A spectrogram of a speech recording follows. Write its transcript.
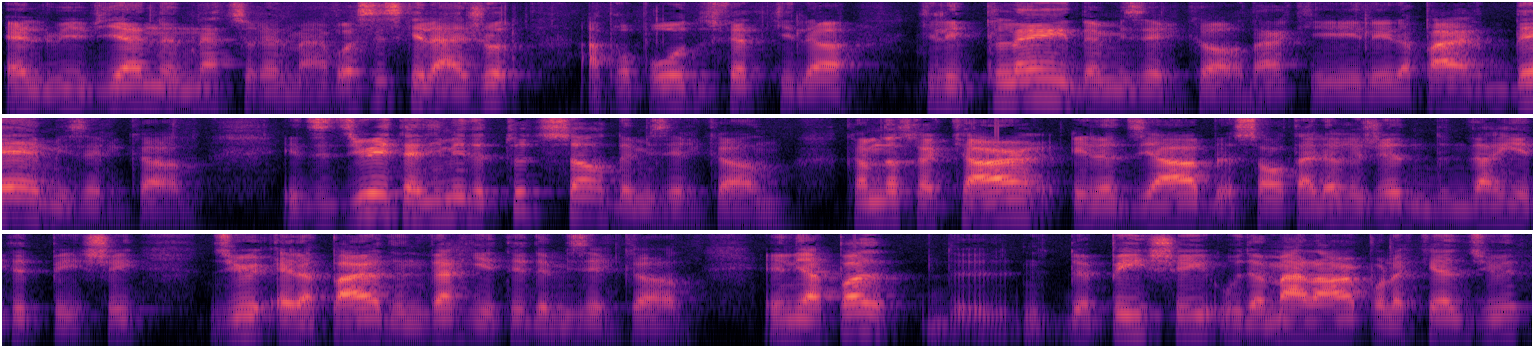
elles lui viennent naturellement. Voici ce qu'il ajoute à propos du fait qu'il a qu'il est plein de miséricorde, hein, qu'il est le Père des miséricordes. Il dit Dieu est animé de toutes sortes de miséricordes. Comme notre cœur et le diable sont à l'origine d'une variété de péchés, Dieu est le Père d'une variété de miséricordes. Il n'y a pas de, de, péché ou de malheur pour lequel Dieu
